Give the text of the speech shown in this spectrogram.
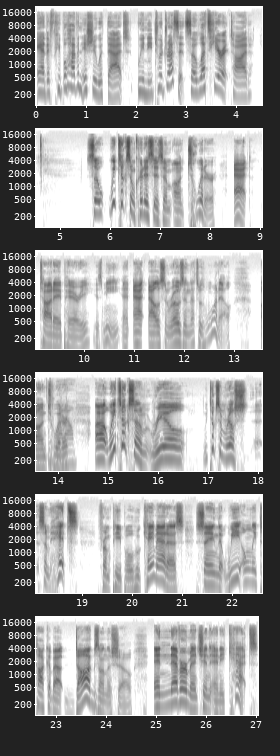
And if people have an issue with that, we need to address it. So let's hear it, Todd. So we took some criticism on Twitter at Todd A. Perry is me, and at Allison Rosen, that's with one L, on Twitter. Wow. Uh, we took some real, we took some real, sh- uh, some hits from people who came at us saying that we only talk about dogs on the show and never mention any cats.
